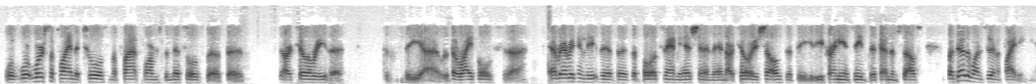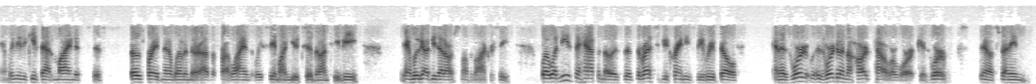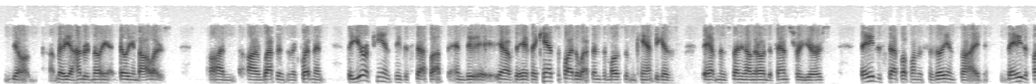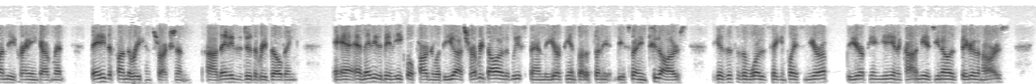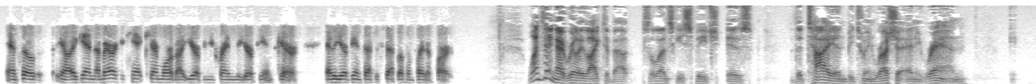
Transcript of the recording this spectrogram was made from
we're, we're supplying the tools and the platforms, the missiles, the, the artillery, the the the, uh, the rifles, uh, every, everything, the, the, the, the bullets and ammunition and, and artillery shells that the, the Ukrainians need to defend themselves. But they're the ones doing the fighting, and we need to keep that in mind. It's, it's those brave men and women that are in the front lines that we see them on YouTube and on TV, and we've got to be that arsenal of democracy. Well, what needs to happen though is that the rest of Ukraine needs to be rebuilt and as we're as we're doing the hard power work, as we're you know spending you know maybe a hundred million billion dollars on on weapons and equipment, the Europeans need to step up and do you know if they, if they can't supply the weapons, and most of them can't because they haven't been spending on their own defense for years. They need to step up on the civilian side. They need to fund the Ukrainian government. They need to fund the reconstruction. Uh, they need to do the rebuilding and, and they need to be an equal partner with the U.S. For every dollar that we spend, the Europeans ought to be spending two dollars because this is a war that's taking place in Europe. The European Union economy, as you know, is bigger than ours. And so, you know, again, America can't care more about Europe and Ukraine than the Europeans care. And the Europeans have to step up and play their part. One thing I really liked about Zelensky's speech is the tie in between Russia and Iran,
